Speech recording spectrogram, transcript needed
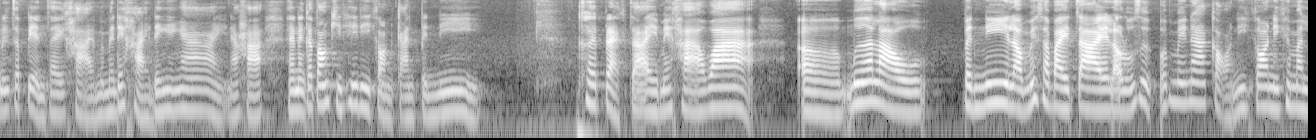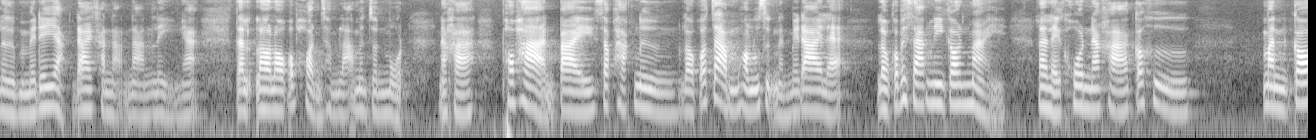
นึกจะเปลี่ยนใจขายมันไม่ได้ขายได้ง่าย ๆนะคะดังนั้นก็ต้องคิดให้ดีก่อนการเป็นหนี้เคยแปลกใจไหมคะว่า เเมื่อเราเป็นหนี้เราไม่สบายใจเรารู้สึกว่าไม่น่าก่อหนี้ก้อนนี้ขึ้นมาเลย มันไม่ได้อยากได้ขนาดนั้นอะไรอย่างเงี้ยแต่เราเราก็ผ่อนชำระมันจนหมดนะคะพอผ่านไปสักพักหนึ่งเราก็จำความรู้สึกนั้นไม่ได้แล้ว เราก็ไปสร้างหนี้ก้อนใหม่ หลาย ๆ คนนะคะก็คือมันก็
